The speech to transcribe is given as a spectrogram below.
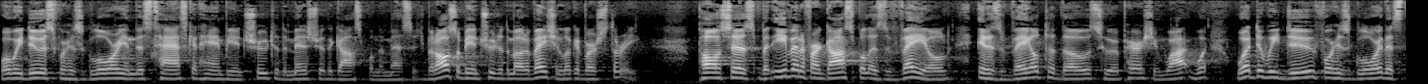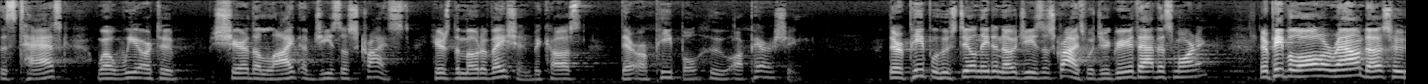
What we do is for His glory in this task at hand, being true to the ministry of the gospel and the message, but also being true to the motivation. Look at verse 3. Paul says, But even if our gospel is veiled, it is veiled to those who are perishing. What, what, what do we do for His glory? That's this task. Well, we are to share the light of Jesus Christ. Here's the motivation because there are people who are perishing. There are people who still need to know Jesus Christ. Would you agree with that this morning? There are people all around us who,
